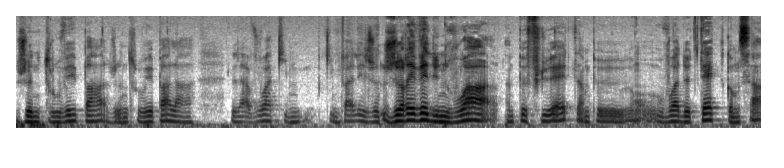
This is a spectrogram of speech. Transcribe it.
je ne trouvais pas, je ne trouvais pas la, la voix qui, me fallait. Je, rêvais d'une voix un peu fluette, un peu voix de tête comme ça.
